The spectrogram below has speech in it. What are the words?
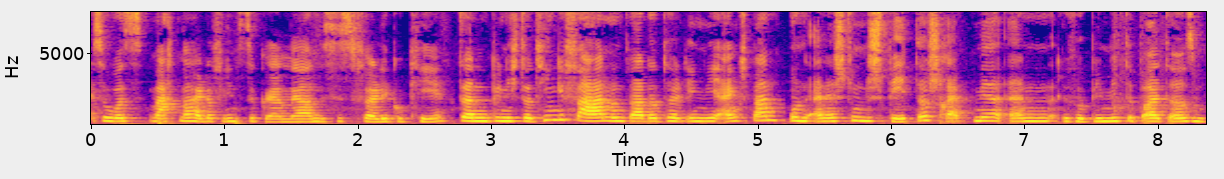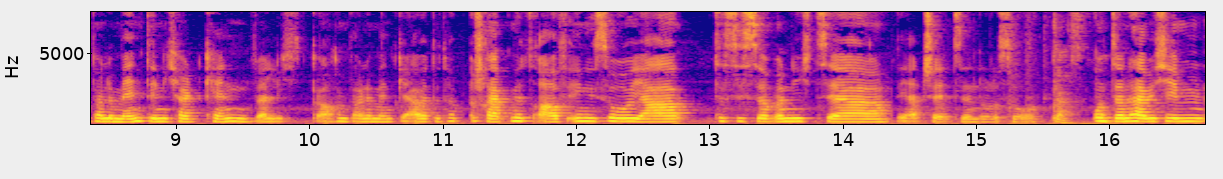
sowas macht man halt auf Instagram, ja, und das ist völlig okay. Dann bin ich dorthin gefahren und war dort halt irgendwie eingespannt und eine Stunde später schreibt mir ein ÖVP-Mitarbeiter aus dem Parlament, den ich halt kenne, weil ich auch im Parlament gearbeitet habe, schreibt mir drauf irgendwie so, ja, das ist aber nicht sehr wertschätzend oder so. Klasse. Und dann habe ich eben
